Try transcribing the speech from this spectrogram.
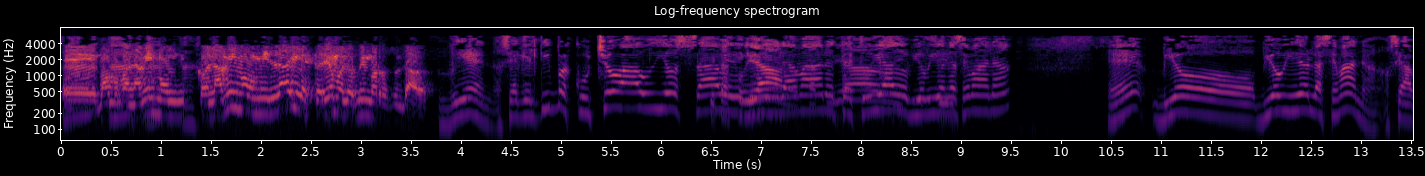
eh, ah, vamos ah, con la misma ah, con la misma humildad y esperemos los mismos resultados. Bien, o sea que el tipo escuchó audio, sabe de qué viene la mano, está estudiado, está estudiado vio video sí. en la semana. ¿Eh? Vio vio video en la semana, o sea,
